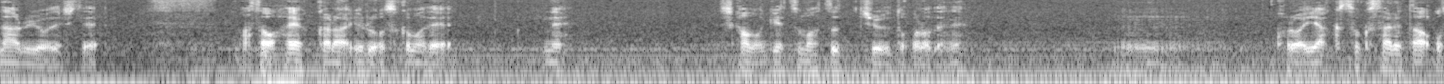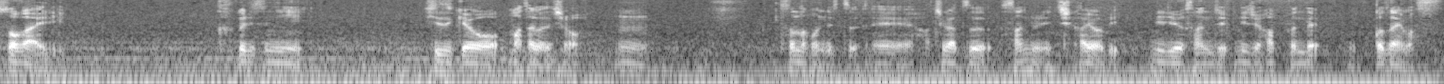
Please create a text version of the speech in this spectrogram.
なるようでして、朝は早くから夜遅くまで、ね。しかも月末っちゅうところでね。うん。これは約束された遅帰り。確実に日付をまたぐでしょう。うん。そんな本日、えー8月30日火曜日23時28分でございます。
